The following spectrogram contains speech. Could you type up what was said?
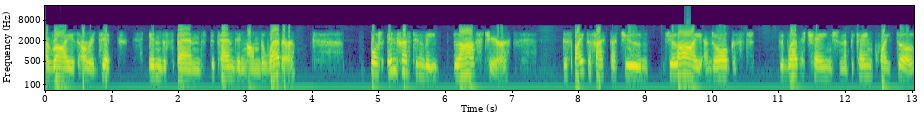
a rise or a dip in the spend depending on the weather. But interestingly, last year, despite the fact that June, July, and August the weather changed and it became quite dull,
